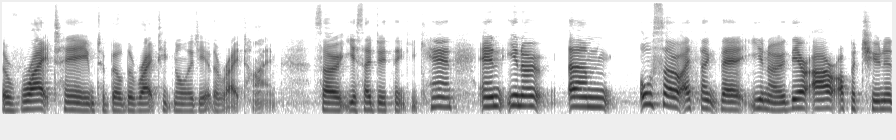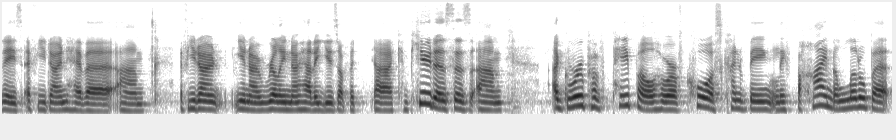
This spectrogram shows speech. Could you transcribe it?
the right team to build the right technology at the right time. So yes, I do think you can. And, you know, um, also I think that, you know, there are opportunities if you don't have a, um, if you don't, you know, really know how to use uh, computers, there's um, a group of people who are, of course, kind of being left behind a little bit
